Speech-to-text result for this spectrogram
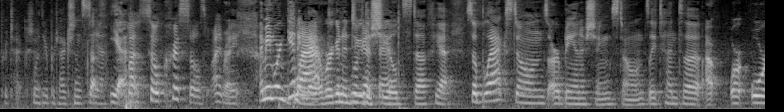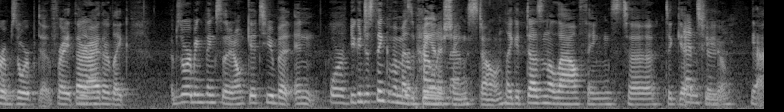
protection. with your protection stuff. Yeah. But so crystals, I, Right. I mean, we're getting there. We're going to do we'll the get there. shield stuff. Yeah. So black stones are banishing stones. They tend to, uh, or or absorptive, right? They're Yeah. either like absorbing things so they don't get to you, but in Or you can just think of them as a banishing them. stone. Like it doesn't allow things to to get Enter. to you. Yeah.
